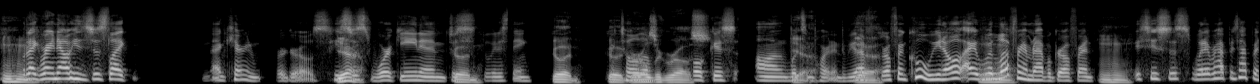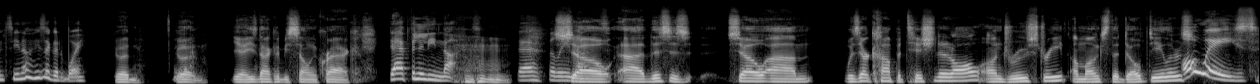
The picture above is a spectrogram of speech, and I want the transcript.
Mhm. but like right now, he's just like not caring for girls. He's Yeah. just working and just Good. doing his thing. Good. Good. Girls him, are gross. Focus on what's Yeah. important. If you have Yeah. a girlfriend, cool. You know, I would Mhm. love for him to have a girlfriend. Mhm. It's just, just whatever happens, happens. You know, he's a good boy. Good. Good. Yeah, he's not going to be selling crack. Definitely not. Definitely so not. uh, this is so. Um, was there competition at all on Drew Street amongst the dope dealers? Always,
